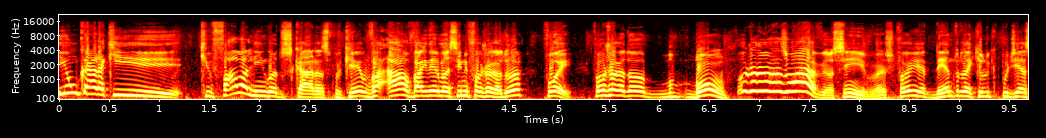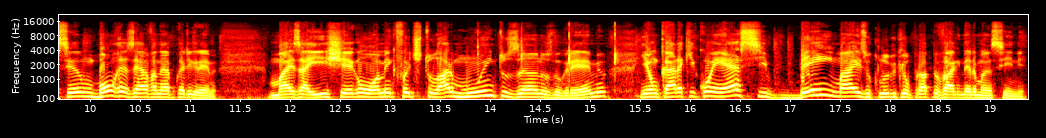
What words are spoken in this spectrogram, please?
e um cara que que fala a língua dos caras, porque ah, o Wagner Mancini foi jogador? Foi. Foi um jogador bom, foi um jogador razoável, assim, acho que foi dentro daquilo que podia ser um bom reserva na época de Grêmio. Mas aí chega um homem que foi titular muitos anos no Grêmio e é um cara que conhece bem mais o clube que o próprio Wagner Mancini.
